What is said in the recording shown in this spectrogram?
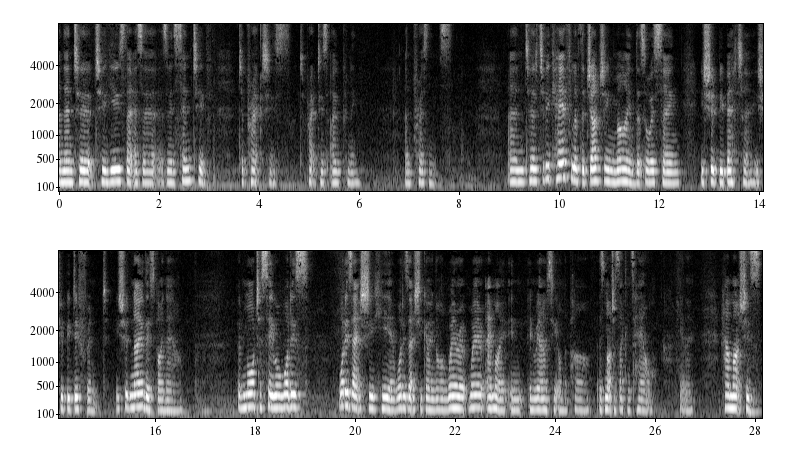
and then to, to use that as, a, as an incentive to practice, to practice opening and presence. And to, to be careful of the judging mind that's always saying, you should be better, you should be different, you should know this by now. But more to see, well, what is, what is actually here? What is actually going on? Where, where am I in, in reality on the path? As much as I can tell, you know. How much is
